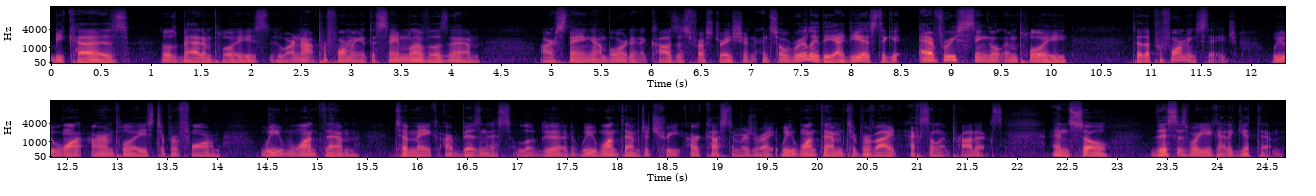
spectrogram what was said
because those bad employees who are not performing at the same level as them are staying on board and it causes frustration. And so, really, the idea is to get every single employee to the performing stage. We want our employees to perform, we want them to make our business look good. We want them to treat our customers right. We want them to provide excellent products. And so this is where you got to get them.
